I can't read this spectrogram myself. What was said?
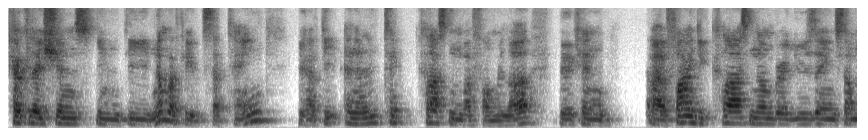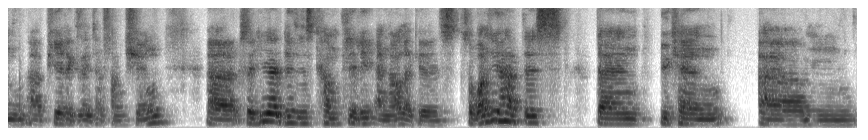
calculations in the number field setting. You have the analytic class number formula. You can uh, find the class number using some uh, zeta function. Uh, so here, this is completely analogous. So once you have this, then you can um,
